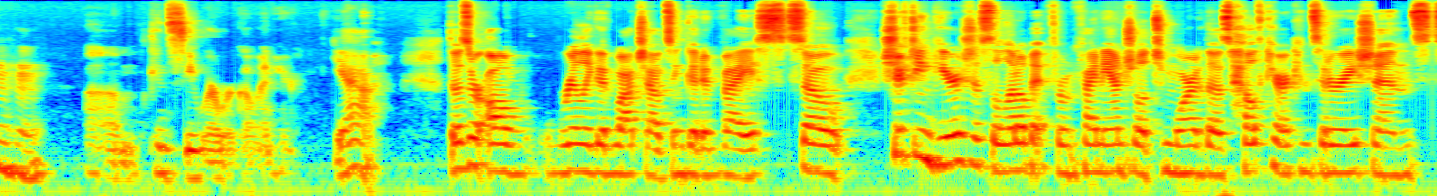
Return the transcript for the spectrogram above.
Mm-hmm. um, can see where we're going here. Yeah. Those are all really good watchouts and good advice. So, shifting gears just a little bit from financial to more of those healthcare considerations.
